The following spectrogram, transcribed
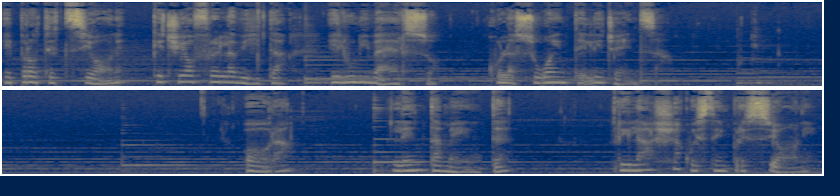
e protezione che ci offre la vita e l'universo con la sua intelligenza. Ora, lentamente, rilascia queste impressioni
